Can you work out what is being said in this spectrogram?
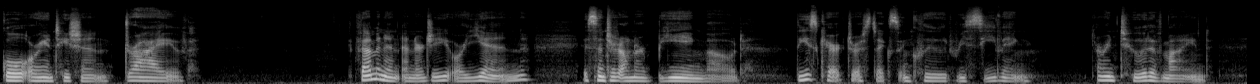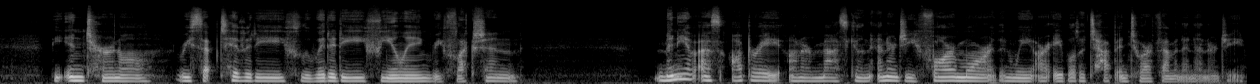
goal orientation, drive. Feminine energy, or yin, is centered on our being mode. These characteristics include receiving, our intuitive mind, the internal, receptivity, fluidity, feeling, reflection. Many of us operate on our masculine energy far more than we are able to tap into our feminine energy.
